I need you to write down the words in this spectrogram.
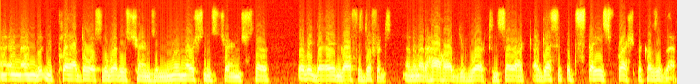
and, and you play outdoors, so the weather's changing, your emotions change. So every day in golf is different, and no matter how hard you've worked. And so I, I guess it, it, stays fresh because of that.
